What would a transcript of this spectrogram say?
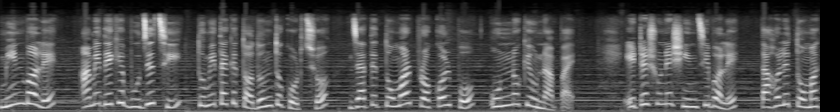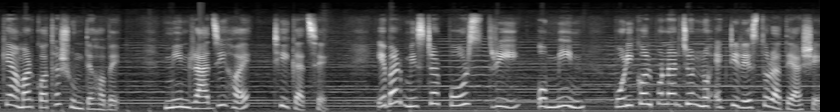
মিন বলে, আমি দেখে বুঝেছি তুমি তাকে তদন্ত করছ, যাতে তোমার প্রকল্প অন্য কেউ না পায়। এটা শুনে সিনচি বলে, তাহলে তোমাকে আমার কথা শুনতে হবে। মিন রাজি হয়, ঠিক আছে। এবার মিস্টার পোর স্ত্রী ও মিন পরিকল্পনার জন্য একটি রেস্তোরাঁতে আসে।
